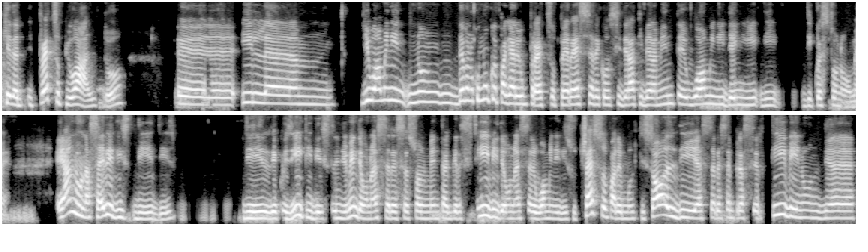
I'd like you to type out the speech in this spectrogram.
chieda il prezzo più alto, eh, il, um, gli uomini non, devono comunque pagare un prezzo per essere considerati veramente uomini degni di, di questo nome e hanno una serie di, di, di, di, requisiti, di stringimenti, devono essere sessualmente aggressivi, devono essere uomini di successo, fare molti soldi, essere sempre assertivi, non, eh,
